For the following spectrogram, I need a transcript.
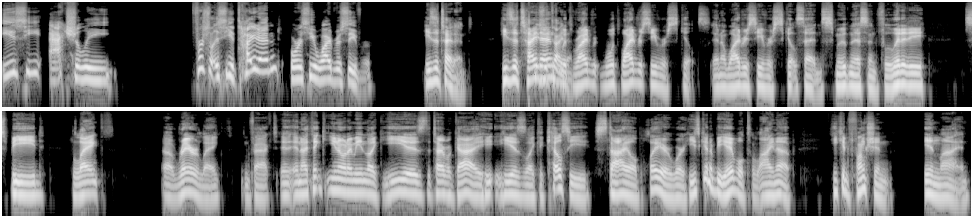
is he actually first of all, is he a tight end or is he a wide receiver? He's a tight end. He's a tight He's a end tight with end. wide with wide receiver skills and a wide receiver skill set and smoothness and fluidity, speed, length, uh, rare length, in fact. And, and I think you know what I mean. Like he is the type of guy. He he is like a Kelce style player where he's going to be able to line up. He can function in line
